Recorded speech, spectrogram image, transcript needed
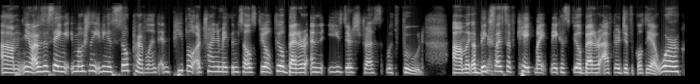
um, you know, I was just saying emotionally eating is so prevalent and people are trying to make themselves feel feel better and ease their stress with food. Um, like a big slice of cake might make us feel better after a difficulty at work,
